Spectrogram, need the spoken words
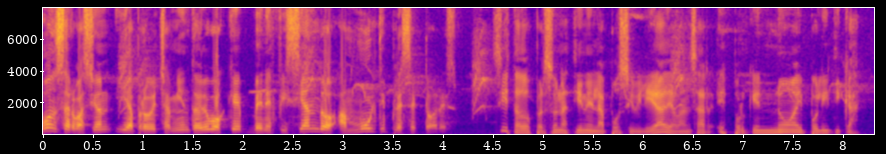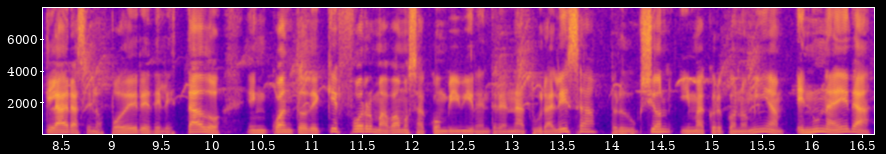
conservación y aprovechamiento del bosque, beneficiando a múltiples sectores. Si estas dos personas tienen la posibilidad de avanzar es porque no hay políticas claras en los poderes del Estado en cuanto de qué forma vamos a convivir entre naturaleza, producción y macroeconomía en una era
